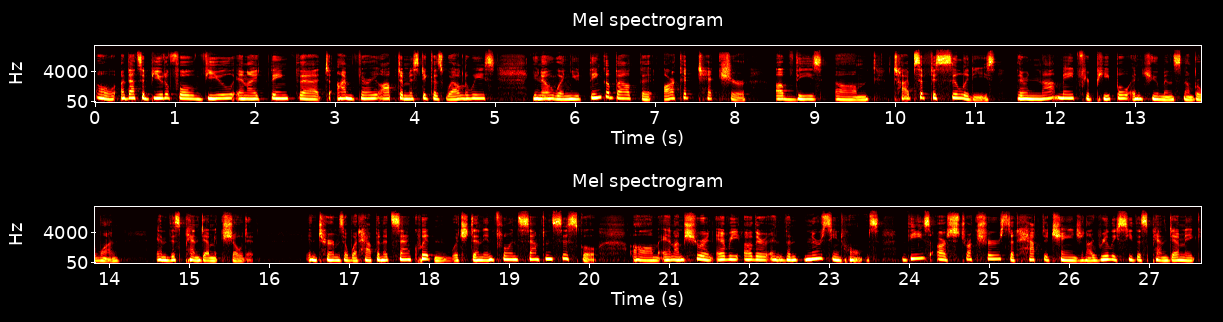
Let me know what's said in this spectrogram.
Oh, that's a beautiful view. And I think that I'm very optimistic as well, Luis. You know, when you think about the architecture of these um, types of facilities, they're not made for people and humans, number one. And this pandemic showed it in terms of what happened at San Quentin, which then influenced San Francisco, um, and I'm sure in every other, and the nursing homes. These are structures that have to change, and I really see this pandemic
